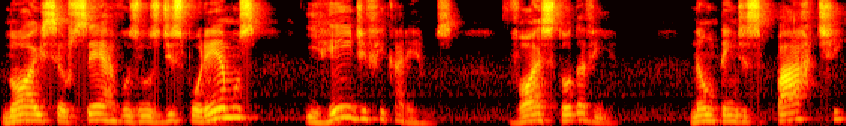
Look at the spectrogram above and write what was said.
Nós, seus servos, nos disporemos e reedificaremos. Vós, todavia, não tendes parte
